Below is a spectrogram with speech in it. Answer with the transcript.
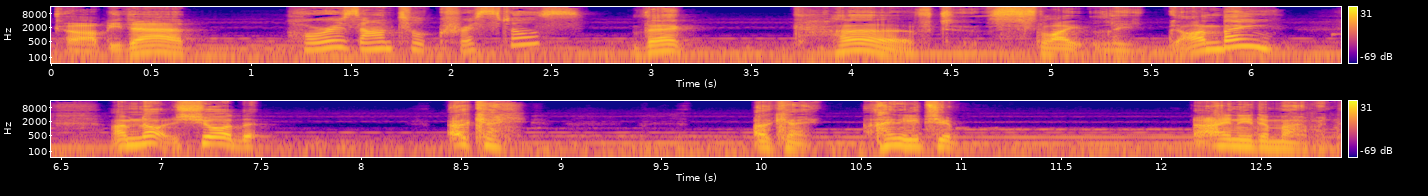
Copy that. Horizontal crystals? They're curved slightly, aren't they? I'm not sure that. Okay. Okay, I need to. I need a moment.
